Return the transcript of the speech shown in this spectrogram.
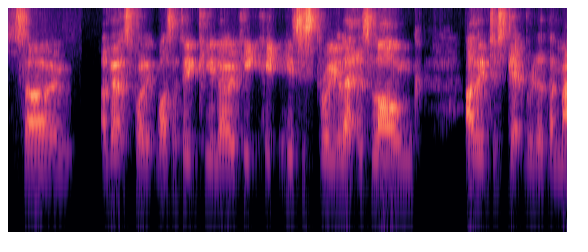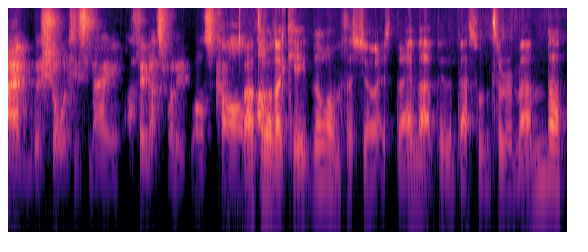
so I think that's what it was. I think you know he, he his is three letters long. I think just get rid of the man with the shortest name. I think that's what it was, Carl. I'd want to keep the one with the shortest name. That'd be the best one to remember.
